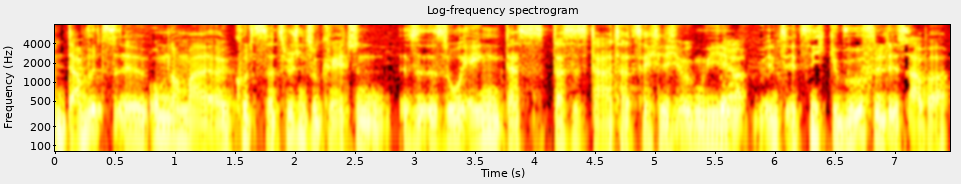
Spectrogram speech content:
da wird es, äh, um nochmal äh, kurz dazwischen zu grätschen, so eng, dass, dass es da tatsächlich irgendwie ja. jetzt, jetzt nicht gewürfelt ist, aber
